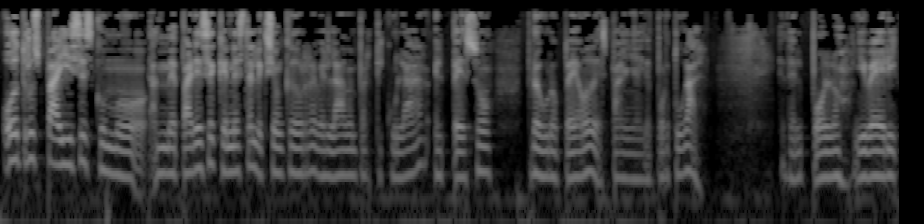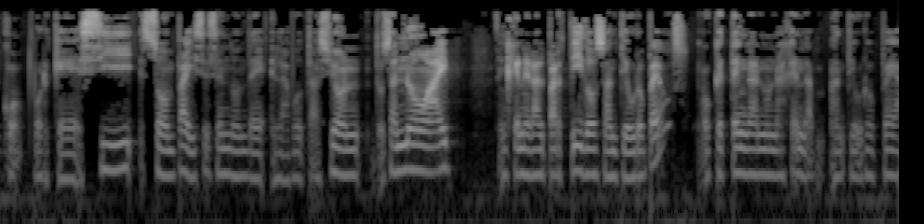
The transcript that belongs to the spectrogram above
Otros países como me parece que en esta elección quedó revelado en particular el peso proeuropeo de España y de Portugal del polo ibérico, porque sí son países en donde la votación, o sea, no hay en general partidos antieuropeos o que tengan una agenda antieuropea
